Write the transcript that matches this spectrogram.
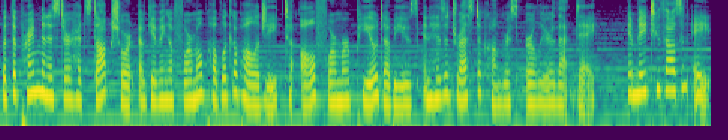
but the Prime Minister had stopped short of giving a formal public apology to all former POWs in his address to Congress earlier that day. In May 2008,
